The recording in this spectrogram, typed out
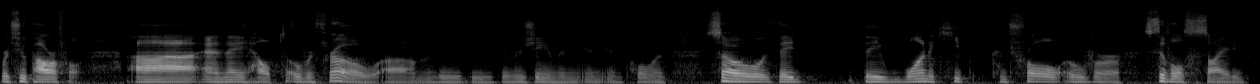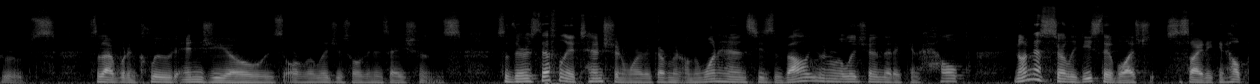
were too powerful. Uh, and they helped overthrow um, the, the, the, regime in, in, in Poland. So they, they want to keep control over civil society groups. So that would include NGOs or religious organizations. So there's definitely a tension where the government, on the one hand, sees the value in religion, that it can help not necessarily destabilize society, can help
